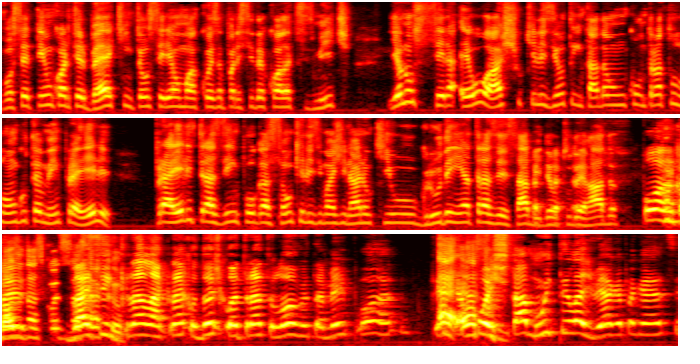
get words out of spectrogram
você tem um quarterback, então seria uma coisa parecida com o Alex Smith. E eu não será, eu acho que eles iam tentar dar um contrato longo também para ele, para ele trazer a empolgação que eles imaginaram que o Gruden ia trazer, sabe? Deu tudo errado. Porra, por causa vai, das coisas Vai se encralacrar com dois contratos longos também, porra. Tem é, que é assim apostar assim, muito em Las Vegas para ganhar esse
